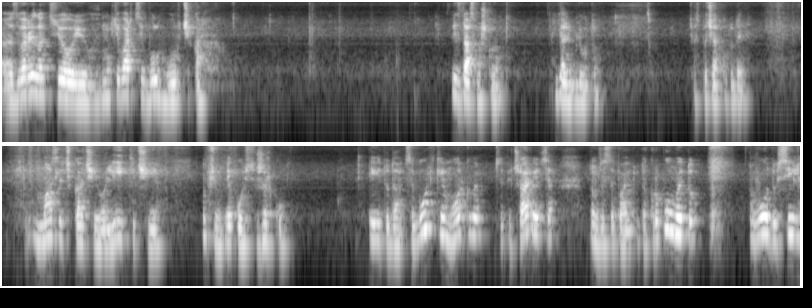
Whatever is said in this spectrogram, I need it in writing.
Е, Зварила цю в мультиварці булгурчика. Із засмажкою. Я люблю ту. Спочатку туди масличка, чи олійки, чи, в общем, якусь жирку. І туди цибульки, моркви, все підшарюється. Потім засипаю туди крупу миту, воду, сіль,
